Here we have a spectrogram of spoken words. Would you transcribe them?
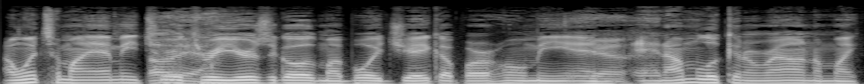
I went to Miami two Oh, or yeah. three years ago with my boy Jacob, our homie, and Yeah. and I'm looking around. I'm like,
